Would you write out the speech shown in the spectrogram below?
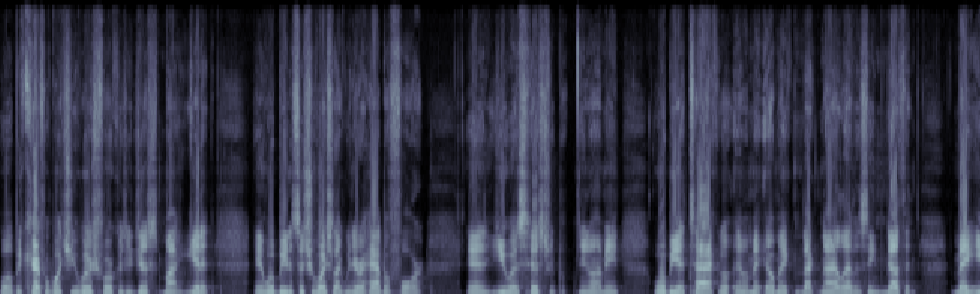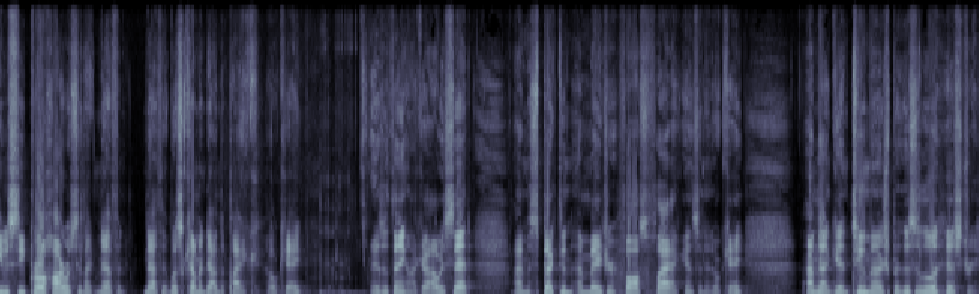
well, be careful what you wish for because you just might get it and we'll be in a situation like we never had before in U.S. history. You know what I mean? We'll be attacked. It'll make, it'll make like 9/11 seem nothing. May even see Pearl Harbor seem like nothing. Nothing. What's coming down the pike? Okay. Here's the thing. Like I always said, I'm expecting a major false flag incident. Okay. I'm not getting too much, but this is a little history.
